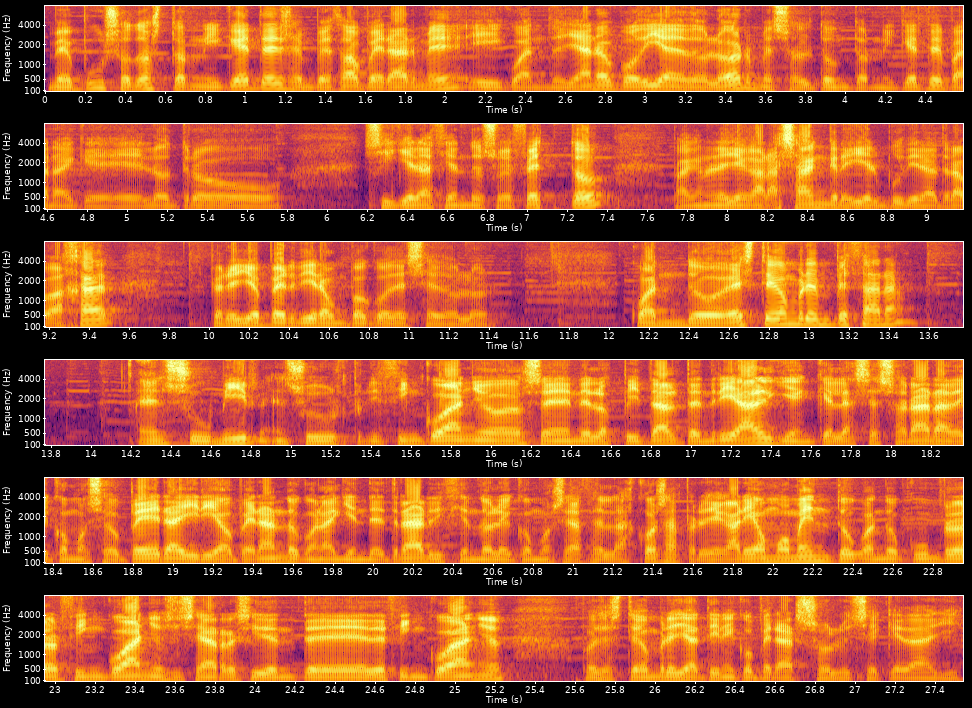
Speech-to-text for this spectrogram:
Me puso dos torniquetes, empezó a operarme y cuando ya no podía de dolor, me soltó un torniquete para que el otro siguiera haciendo su efecto, para que no le llegara sangre y él pudiera trabajar, pero yo perdiera un poco de ese dolor. Cuando este hombre empezara, en su MIR, en sus cinco años en el hospital, tendría alguien que le asesorara de cómo se opera, iría operando con alguien detrás, diciéndole cómo se hacen las cosas, pero llegaría un momento, cuando cumpla los cinco años y sea residente de cinco años, pues este hombre ya tiene que operar solo y se queda allí.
